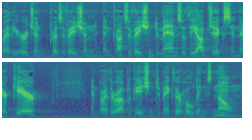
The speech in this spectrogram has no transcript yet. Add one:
by the urgent preservation and conservation demands of the objects in their care, and by their obligation to make their holdings known.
